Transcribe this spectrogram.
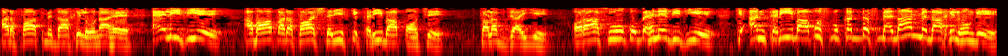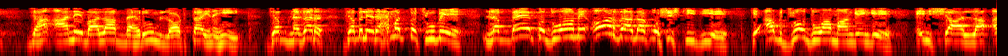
عرفات میں داخل ہونا ہے۔ اے لیجیے اب آپ عرفات شریف کے قریب آپ پہنچے۔ تڑپ جائیے۔ اور آنسو کو بہنے دیجیے کہ ان قریب آپ اس مقدس میدان میں داخل ہوں گے جہاں آنے والا محروم لوٹتا ہی نہیں۔ جب نظر جبل رحمت کو چوبے لبے کو دعا میں اور زیادہ کوشش کیجیے کہ اب جو دعا مانگیں گے ان شاء اللہ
